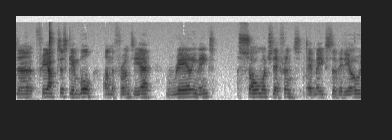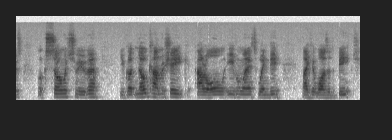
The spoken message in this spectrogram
The three axis gimbal on the front here really makes so much difference. It makes the videos look so much smoother. You've got no camera shake at all, even when it's windy, like it was at the beach.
